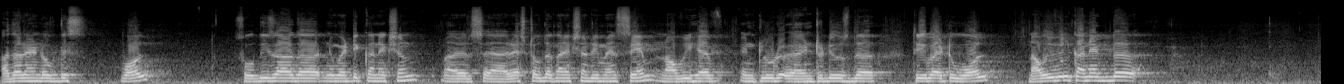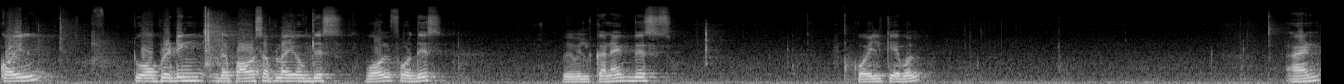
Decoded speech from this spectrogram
other end of this wall. so these are the pneumatic connection uh, rest of the connection remains same now we have included uh, introduced the 3 by 2 wall. now we will connect the coil to operating the power supply of this wall for this we will connect this coil cable and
